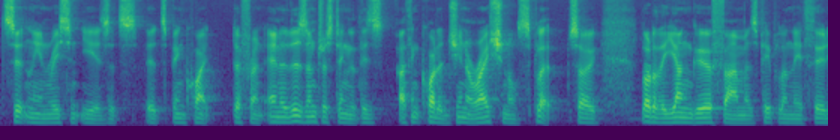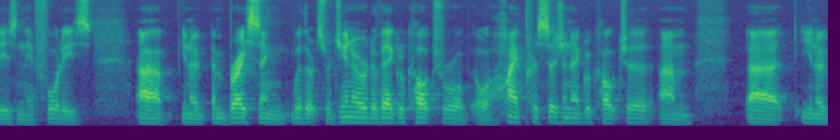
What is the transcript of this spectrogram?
certainly in recent years it's, it's been quite different. And it is interesting that there's, I think, quite a generational split. So a lot of the younger farmers, people in their 30s and their 40s, are you know, embracing whether it's regenerative agriculture or, or high precision agriculture, um, uh, you know,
